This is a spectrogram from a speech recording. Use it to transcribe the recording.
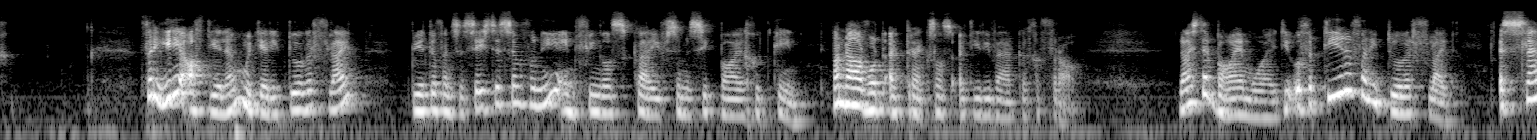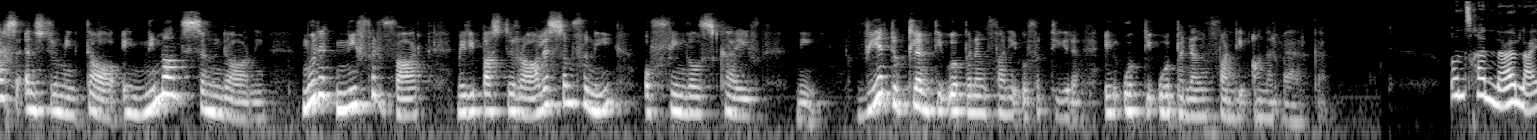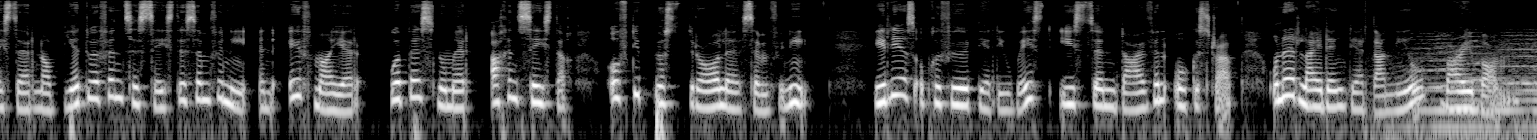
Vir hierdie afdeling moet jy die towerfluit, Beethoven se 6ste simfonie en Fingal's Cave se musiek baie goed ken, want daar word uittreksels uit hierdie werke gevra. Luister baie mooi, die ouverture van die towerfluit is slegs instrumentaal en niemand sing daar nie. Moet dit nie verwar met die pastorale simfonie of Fingal's Cave nie. Weet hoe klink die opening van die ouverture en ook die opening van die ander werke. Ons gaan nou luister na Beethoven se 6ste simfonie in F majeur, opus nommer 68 of die Pastorale simfonie. Hierdie is opgevoer deur die West Eastern Divan Orchestra onder leiding deur Daniel Barenboim. Ons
